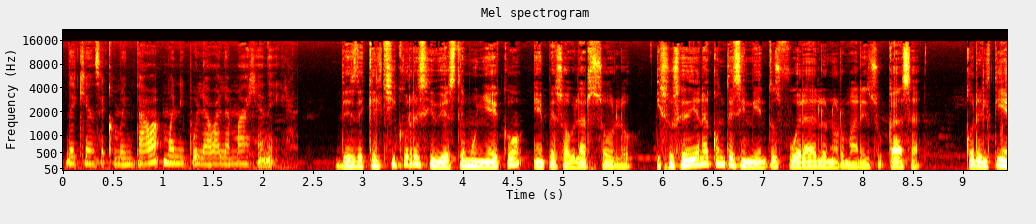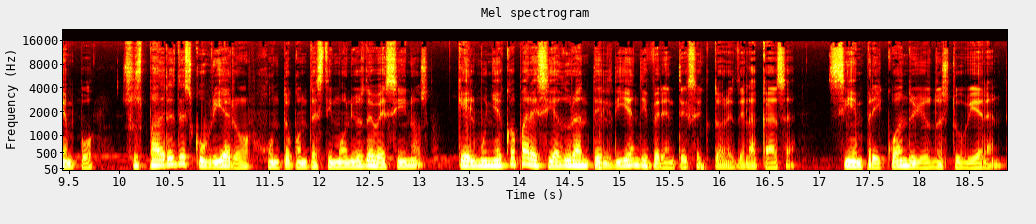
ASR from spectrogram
de quien se comentaba manipulaba la magia negra. Desde que el chico recibió este muñeco, empezó a hablar solo, y sucedían acontecimientos fuera de lo normal en su casa. Con el tiempo, sus padres descubrieron, junto con testimonios de vecinos, que el muñeco aparecía durante el día en diferentes sectores de la casa, siempre y cuando ellos no estuvieran.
